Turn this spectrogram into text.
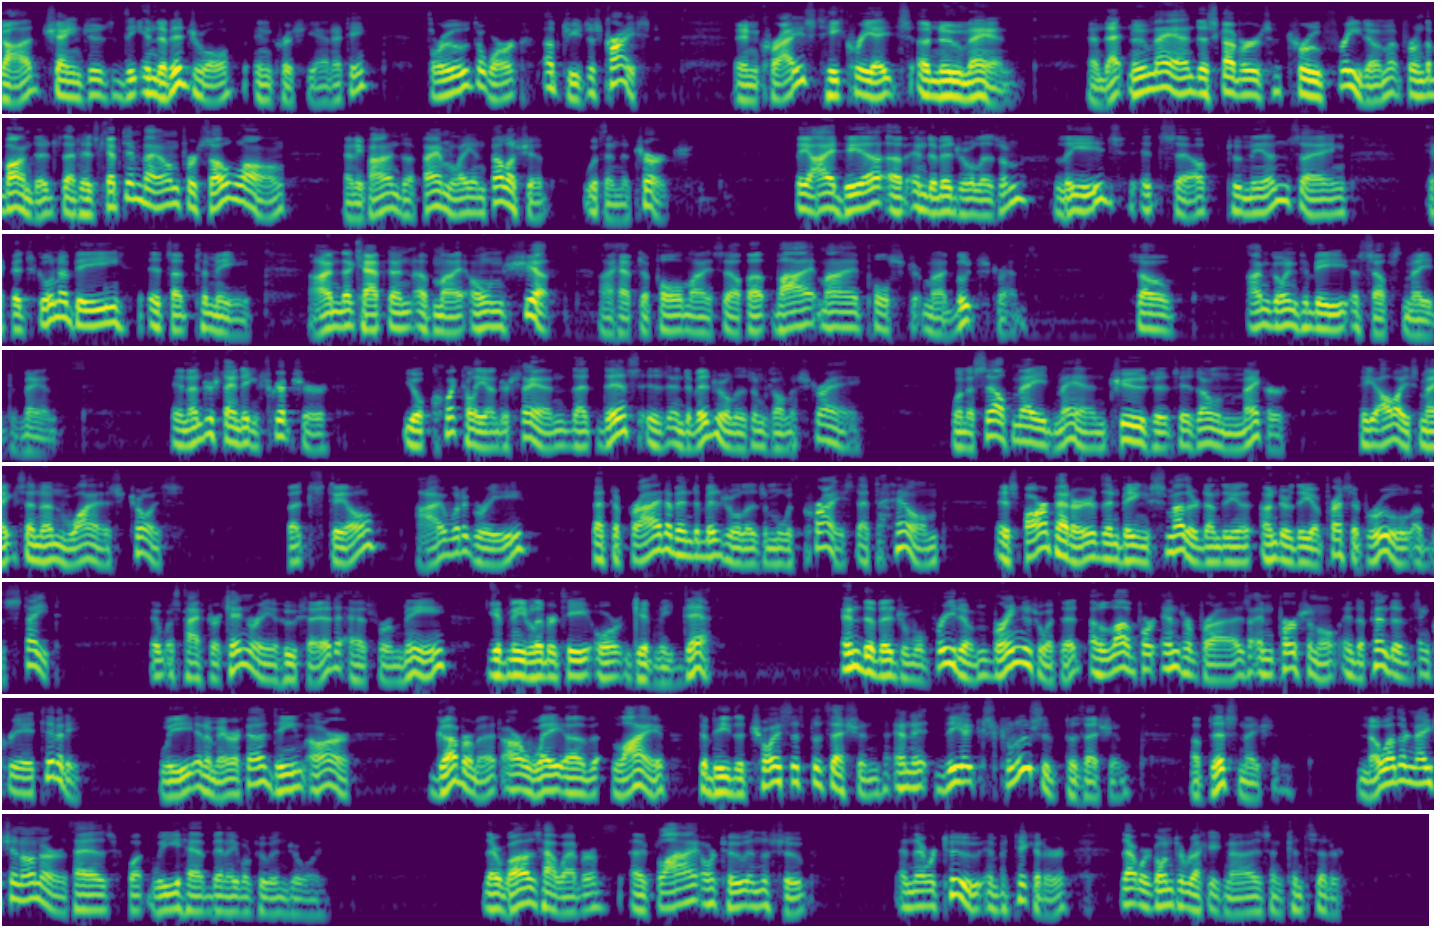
God changes the individual in Christianity through the work of Jesus Christ. In Christ, he creates a new man, and that new man discovers true freedom from the bondage that has kept him bound for so long, and he finds a family and fellowship within the church. The idea of individualism leads itself to men saying, if it's going to be, it's up to me. I'm the captain of my own ship. I have to pull myself up by my, my bootstraps. So I'm going to be a self made man in understanding Scripture, you'll quickly understand that this is individualism gone astray. When a self made man chooses his own maker, he always makes an unwise choice. But still, I would agree that the pride of individualism with Christ at the helm is far better than being smothered under the, under the oppressive rule of the state. It was Patrick Henry who said, As for me, give me liberty or give me death. Individual freedom brings with it a love for enterprise and personal independence and creativity. We in America deem our government, our way of life, to be the choicest possession and the exclusive possession of this nation. No other nation on earth has what we have been able to enjoy. There was, however, a fly or two in the soup, and there were two in particular that we're going to recognize and consider.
